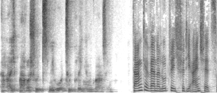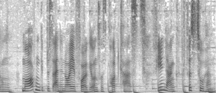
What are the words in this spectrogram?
erreichbare Schutzniveau zu bringen quasi. Danke, Werner Ludwig, für die Einschätzung. Morgen gibt es eine neue Folge unseres Podcasts. Vielen Dank fürs Zuhören.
